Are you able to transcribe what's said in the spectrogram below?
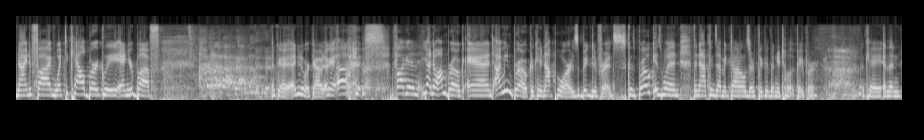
nine to five. Went to Cal Berkeley, and you're buff. Okay, I need to work out. Okay, uh, fucking yeah, no, I'm broke, and I mean broke. Okay, not poor. There's a big difference. Cause broke is when the napkins at McDonald's are thicker than your toilet paper. Okay, and then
